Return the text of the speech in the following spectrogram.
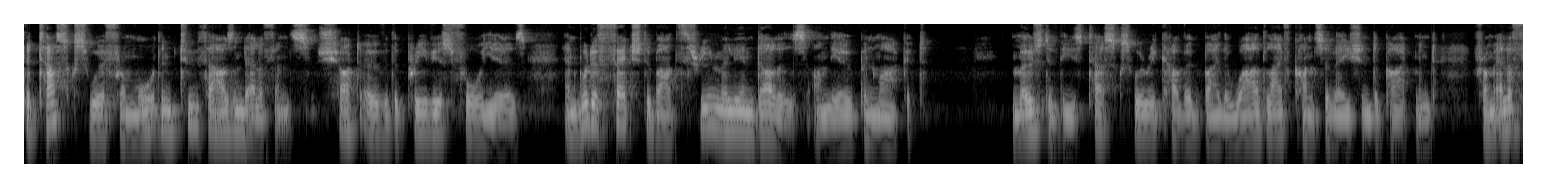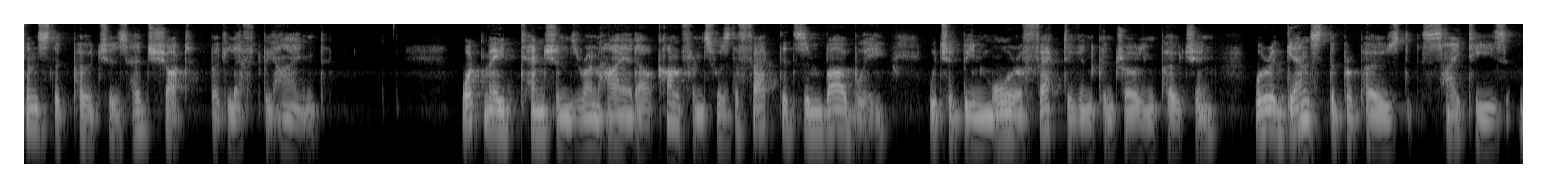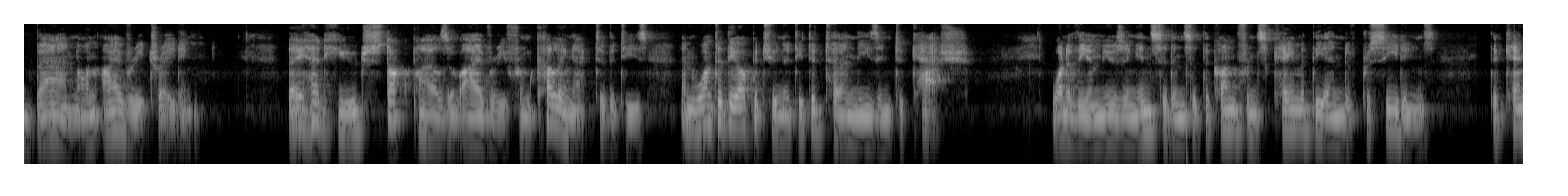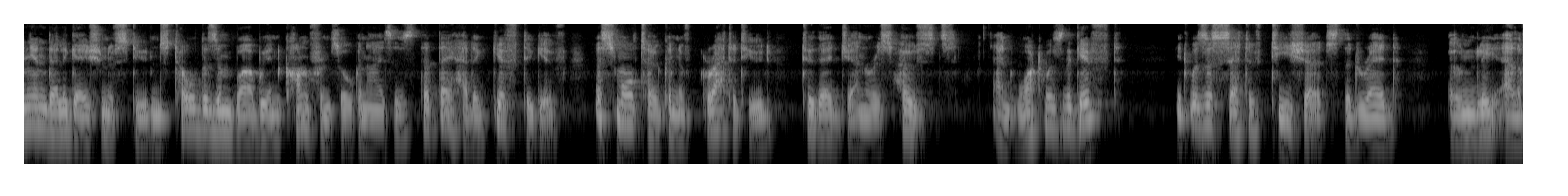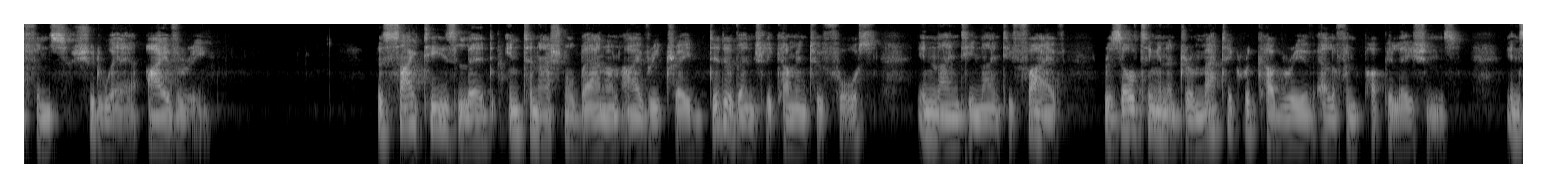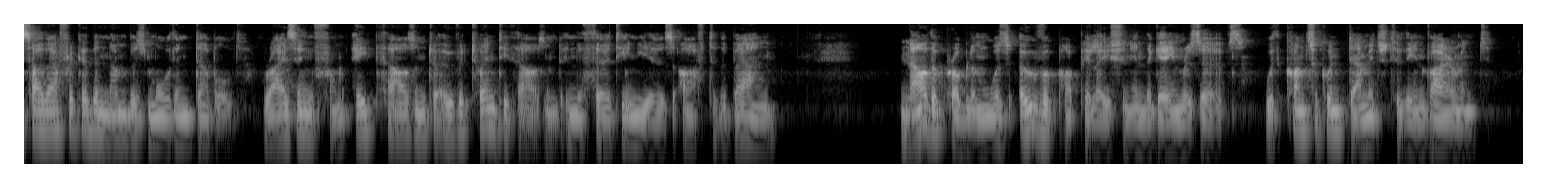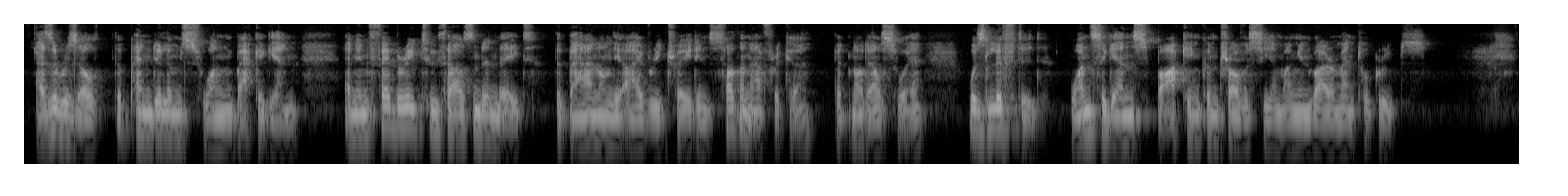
The tusks were from more than 2,000 elephants shot over the previous four years and would have fetched about $3 million on the open market. Most of these tusks were recovered by the Wildlife Conservation Department from elephants that poachers had shot but left behind. What made tensions run high at our conference was the fact that Zimbabwe, which had been more effective in controlling poaching, were against the proposed CITES ban on ivory trading. They had huge stockpiles of ivory from culling activities and wanted the opportunity to turn these into cash. One of the amusing incidents at the conference came at the end of proceedings the Kenyan delegation of students told the Zimbabwean conference organizers that they had a gift to give, a small token of gratitude to their generous hosts. And what was the gift? It was a set of t shirts that read, Only elephants should wear ivory. The CITES led international ban on ivory trade did eventually come into force in 1995, resulting in a dramatic recovery of elephant populations. In South Africa, the numbers more than doubled, rising from 8,000 to over 20,000 in the 13 years after the ban. Now the problem was overpopulation in the game reserves, with consequent damage to the environment. As a result, the pendulum swung back again, and in February 2008, the ban on the ivory trade in southern Africa, but not elsewhere, was lifted, once again sparking controversy among environmental groups.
